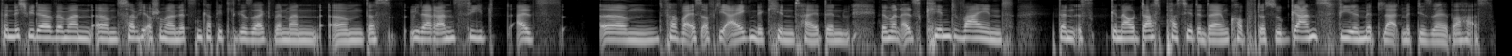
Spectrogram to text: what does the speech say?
finde ich wieder, wenn man, ähm, das habe ich auch schon mal im letzten Kapitel gesagt, wenn man ähm, das wieder ranzieht als ähm, Verweis auf die eigene Kindheit. Denn wenn man als Kind weint, dann ist genau das passiert in deinem Kopf, dass du ganz viel Mitleid mit dir selber hast.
